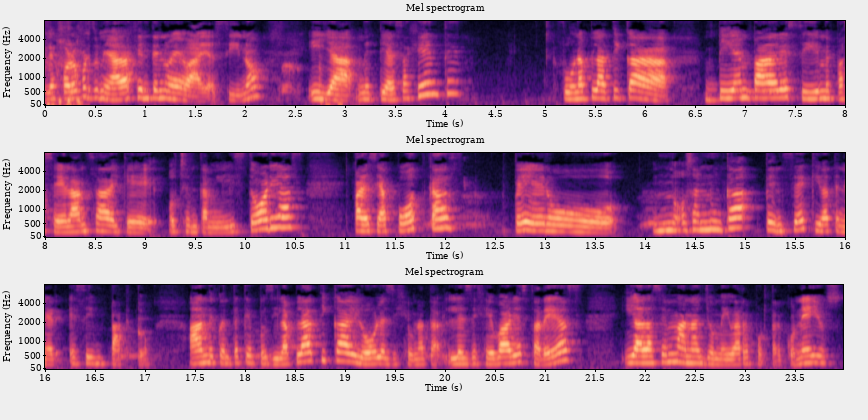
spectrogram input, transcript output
Mejor oportunidad a gente nueva y así, ¿no? Y ya metí a esa gente. Fue una plática bien padre, sí, me pasé de lanza de que 80 mil historias, parecía podcast, pero, o sea, nunca pensé que iba a tener ese impacto. Hagan de cuenta que pues di la plática y luego les dejé, una les dejé varias tareas y a la semana yo me iba a reportar con ellos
